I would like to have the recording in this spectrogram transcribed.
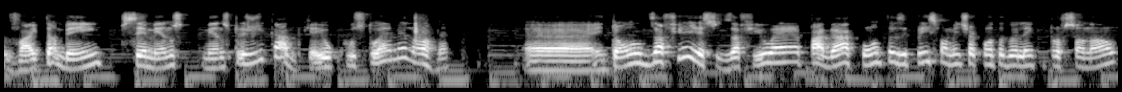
vai também ser menos, menos prejudicado, porque aí o custo é menor, né? É, então o desafio é esse, o desafio é pagar contas e principalmente a conta do elenco profissional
